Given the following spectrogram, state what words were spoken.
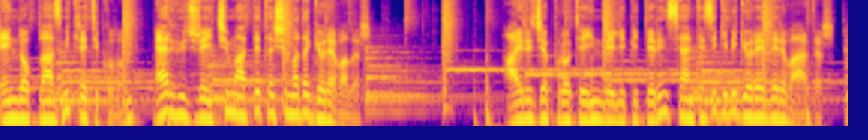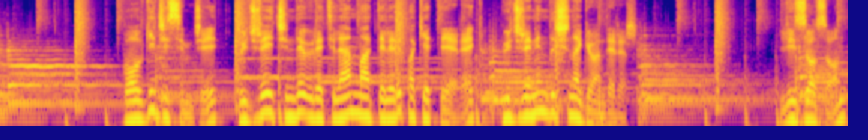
Endoplazmik retikulum, er hücre içi madde taşımada görev alır. Ayrıca protein ve lipidlerin sentezi gibi görevleri vardır. Golgi cisimci, hücre içinde üretilen maddeleri paketleyerek hücrenin dışına gönderir. Lizozom,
